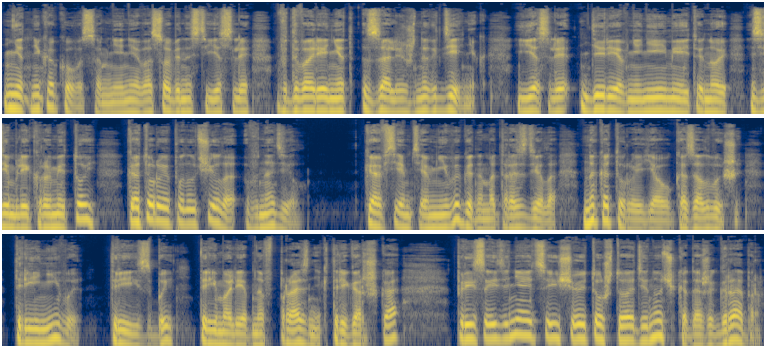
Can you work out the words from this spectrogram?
нет никакого сомнения, в особенности, если в дворе нет залежных денег, если деревня не имеет иной земли, кроме той, которую получила в надел. Ко всем тем невыгодам от раздела, на которые я указал выше, три нивы, три избы, три молебна в праздник, три горшка – Присоединяется еще и то, что одиночка, даже грабер,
